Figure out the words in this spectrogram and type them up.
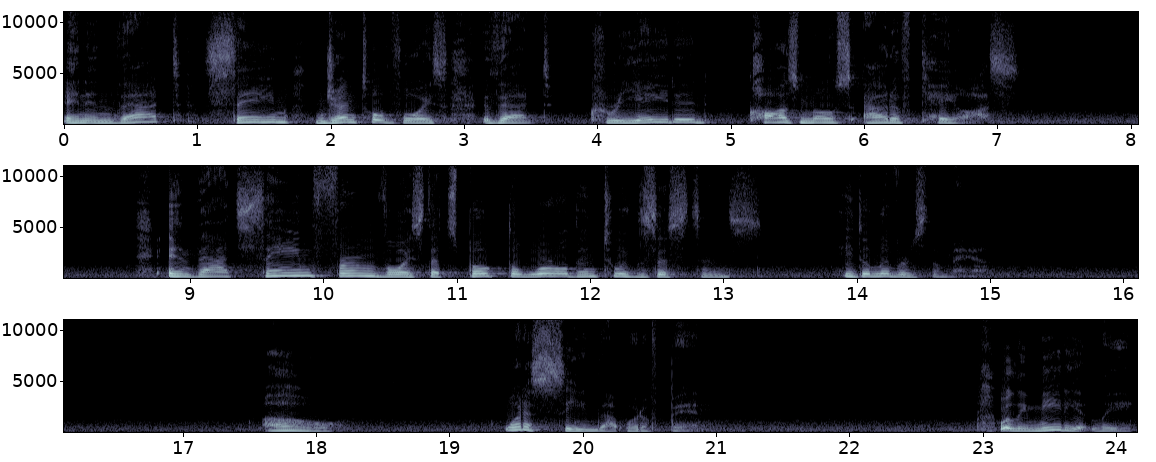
And in that same gentle voice that created cosmos out of chaos, in that same firm voice that spoke the world into existence, he delivers the man. Oh, what a scene that would have been. Well, immediately,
